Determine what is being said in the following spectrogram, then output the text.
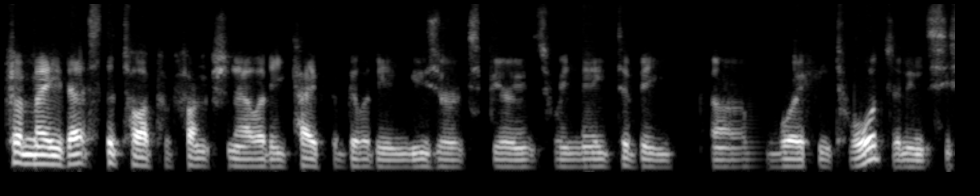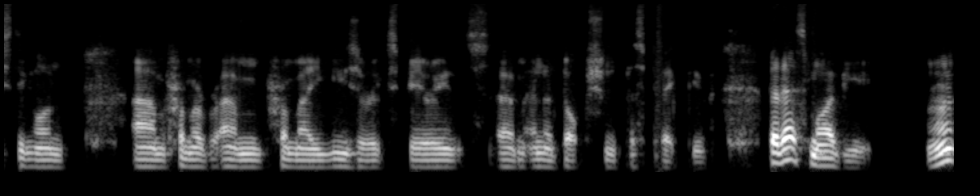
For me, that's the type of functionality, capability, and user experience we need to be uh, working towards and insisting on um, from a um, from a user experience um, and adoption perspective. But that's my view, right?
